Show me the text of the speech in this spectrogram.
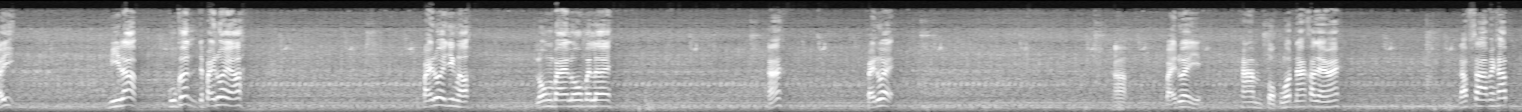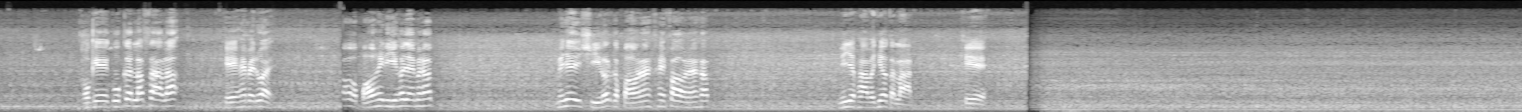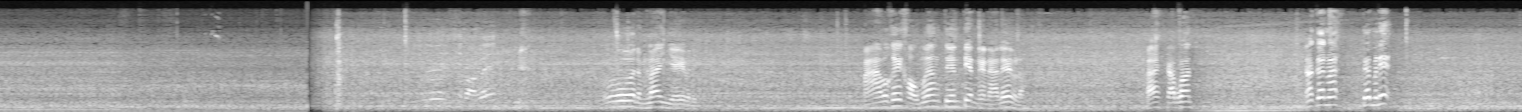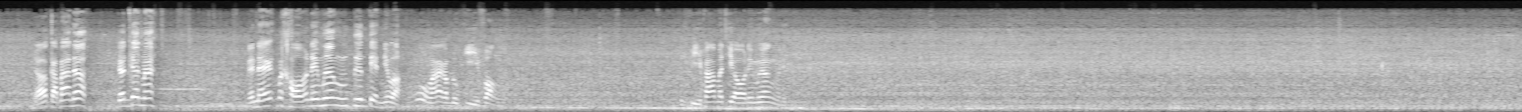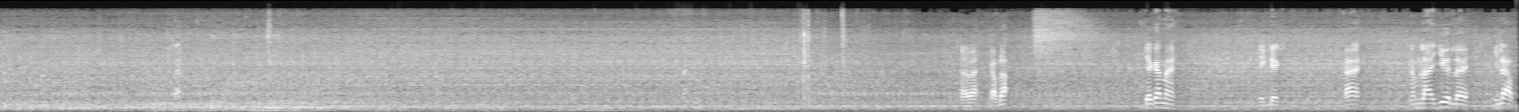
เฮ้ย มีลาบ Google จะไปด้วยเหรอ ไปด้วยจริงเหรอ ลงไปลงไปเลยฮะไปด้วยอะไปด้วยห้ามตกรถนะเข้าใจไหม รับทราบไหมครับ โอเค Google รับทราบแล้ว โอเคให้ไปด้วยเฝ้ากระเป๋าให้ดีเข้าใจไหมครับ ไม่ใช่ฉี่รถกระเป๋านะ ให้เฝ้านะครับ นี่จะพาไปเที่ยวตลาด โอเคสบอกเลยโอ้น้ำลายเงี้ยไปดิมาบ่เคยเข้าเมืองเตือนเต้นขนาดเลยเหรอไปกลับก่อนนะเกินมา เกินมานี่ เดี๋ยวกลับบ้านเด้อ เกินเกินมา ไหนๆมาเขาในเมืองตื่นเต้นอยู่บ่โอ้มากับลูกผีฟ่องลูกผีพามาเที่ยวในเมืองมาดิไปไปกลับละ เจอกันใหม่ เด็กๆ ไป น้ำลายยืดเลย นี่ลับ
